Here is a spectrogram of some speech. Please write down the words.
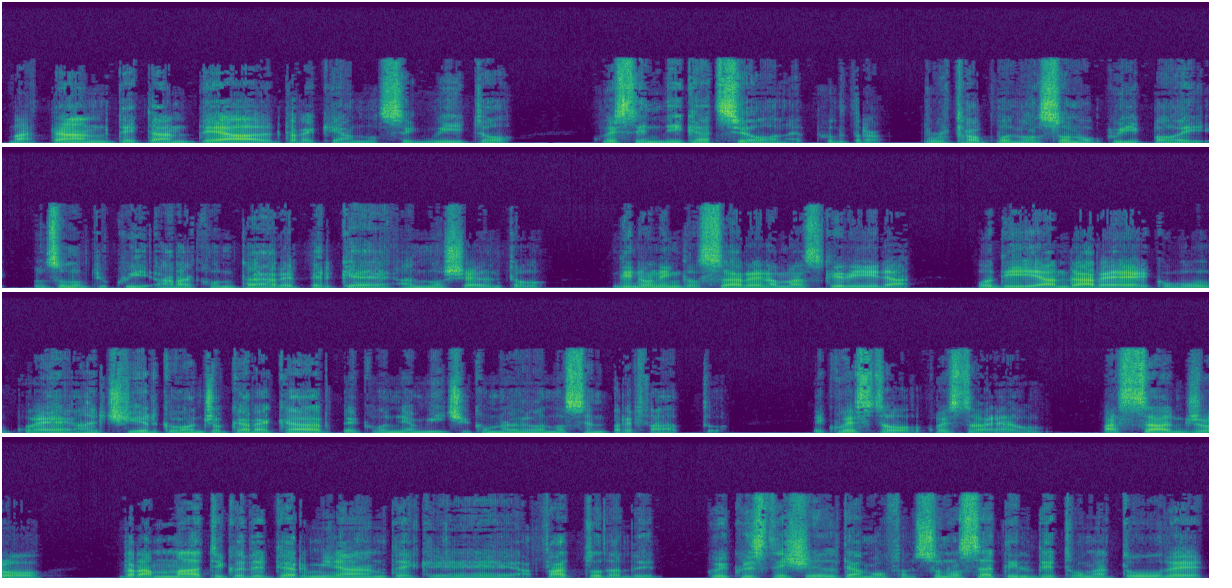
ma tante tante altre che hanno seguito questa indicazione purtro- purtroppo non sono qui poi, non sono più qui a raccontare perché hanno scelto di non indossare la mascherina o di andare comunque al circo a giocare a carte con gli amici come avevano sempre fatto. E questo, questo è un passaggio drammatico e determinante che ha fatto da de- queste scelte hanno, sono state il detonatore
